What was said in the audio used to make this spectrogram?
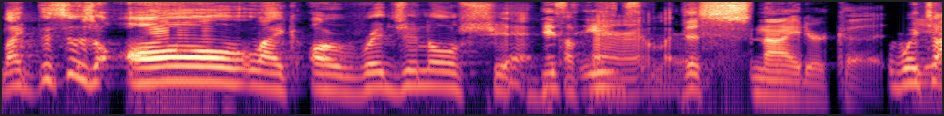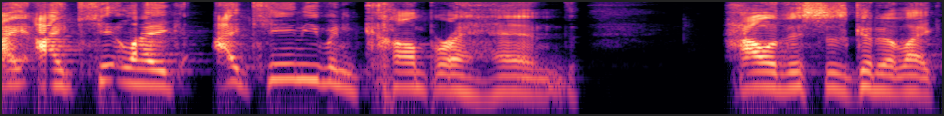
Like this is all like original shit. This apparently. is the Snyder cut. which yeah. I I can't like I can't even comprehend how this is gonna like.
